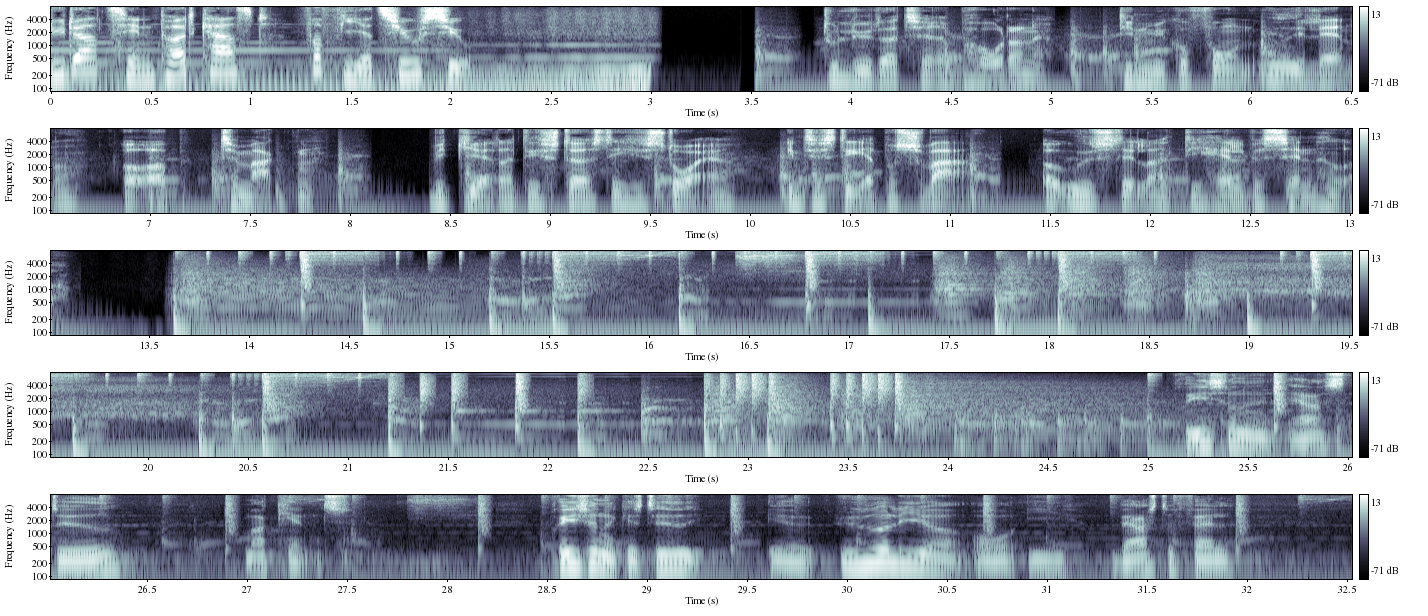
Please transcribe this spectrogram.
lytter til en podcast fra 24 /7. Du lytter til reporterne. Din mikrofon ud i landet og op til magten. Vi giver dig de største historier, insisterer på svar og udstiller de halve sandheder. Priserne er steget markant. Priserne kan stige øh, yderligere, og i værste fald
